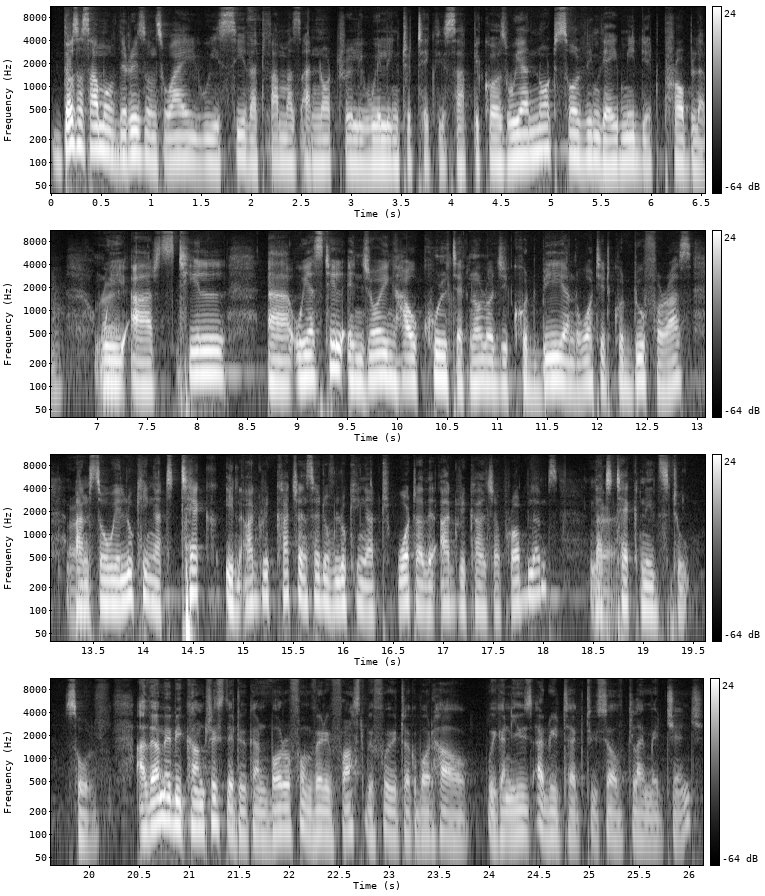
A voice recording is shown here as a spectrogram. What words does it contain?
those are some of the reasons why we see that farmers are not really willing to take this up because we are not solving the immediate problem. We are still uh, we are still enjoying how cool technology could be and what it could do for us. And so we're looking at tech in agriculture instead of looking at what are the agriculture problems that Yeah. tech needs to solve. Are there maybe countries that we can borrow from very fast before you talk about how we can use agri-tech to solve climate change?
